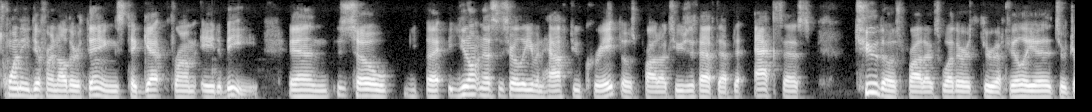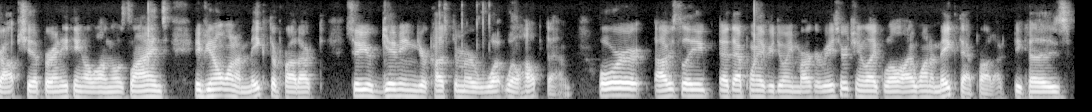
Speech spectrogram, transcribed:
20 different other things to get from A to B. And so uh, you don't necessarily even have to create those products. You just have to have to access to those products, whether it's through affiliates or dropship or anything along those lines. If you don't want to make the product, so you're giving your customer what will help them. Or obviously, at that point, if you're doing market research, you're like, well, I want to make that product because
